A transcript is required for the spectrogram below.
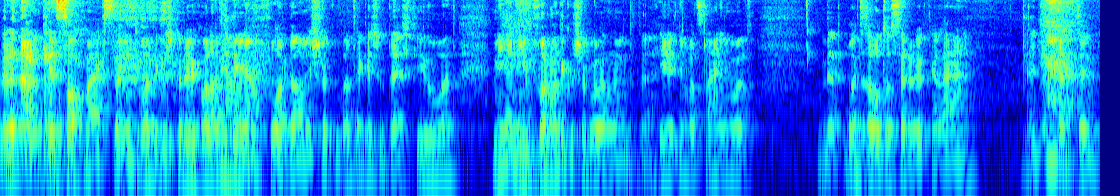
Mert nálunk ilyen szakmák szerint voltak, és akkor ők valami idegen forgalmisok voltak, és ott egy fiú volt. Milyen informatikusok voltak, 7-8 lány volt. De volt az autószerelőknél lány, egy vagy kettő.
